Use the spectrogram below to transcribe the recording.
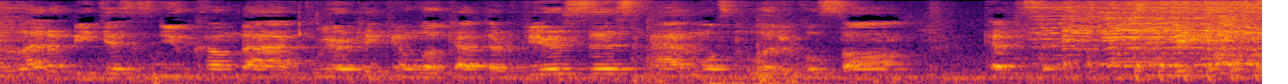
In light of BTS's new comeback, we are taking a look at their fiercest and most political song, Baepsae.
